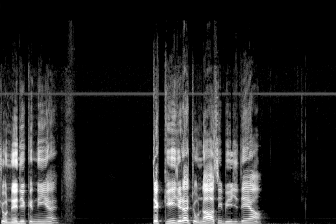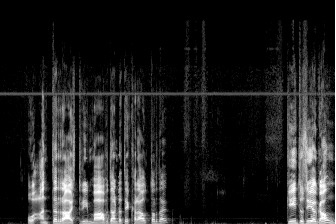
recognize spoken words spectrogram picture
ਝੋਨੇ ਦੀ ਕਿੰਨੀ ਹੈ ਤੇ ਕੀ ਜਿਹੜਾ ਝੋਨਾ ਅਸੀਂ ਬੀਜਦੇ ਆ ਉਹ ਅੰਤਰਰਾਸ਼ਟਰੀ ਮਾਪਦੰਡ ਤੇ ਖਰਾ ਉਤਰਦਾ ਹੈ। ਕੀ ਤੁਸੀਂ ਅਗਾਉਂ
